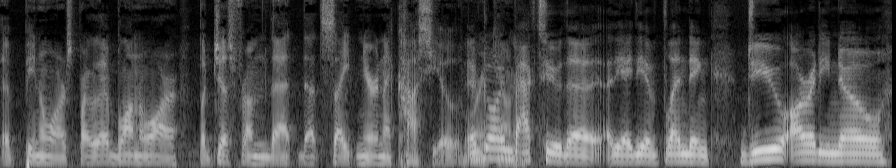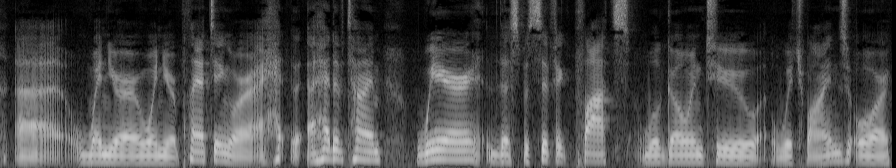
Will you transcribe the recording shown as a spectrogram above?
a Pinot Noir, Sparglet Blanc Noir, but just from that that site near Nicasio. Going County. back to the the idea of blending, do you already know uh, when you're when you're planting or ahead, ahead of time where the specific plots will go into which wines, or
